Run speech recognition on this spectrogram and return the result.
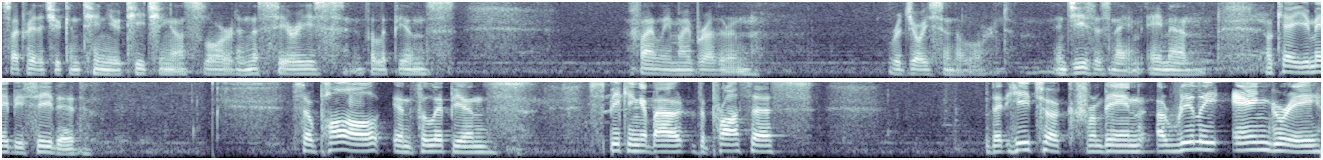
So I pray that you continue teaching us, Lord, in this series in Philippians. Finally, my brethren, rejoice in the Lord. In Jesus' name, amen. Okay, you may be seated. So, Paul in Philippians, speaking about the process that he took from being a really angry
